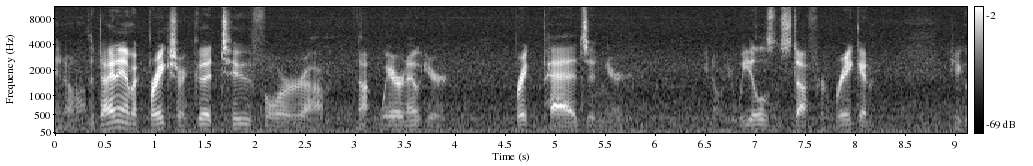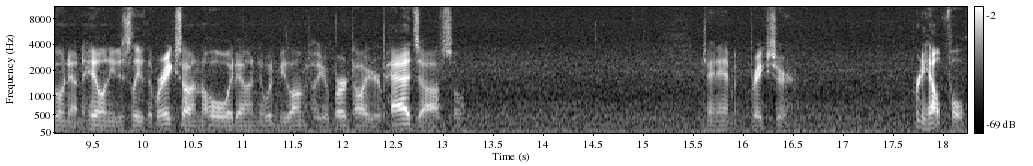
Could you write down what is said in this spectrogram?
you know, the dynamic brakes are good too for um, not wearing out your brake pads and your, you know, your wheels and stuff for braking. If you're going down the hill and you just leave the brakes on the whole way down, it wouldn't be long until you burnt all your pads off. So, dynamic brakes are pretty helpful.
